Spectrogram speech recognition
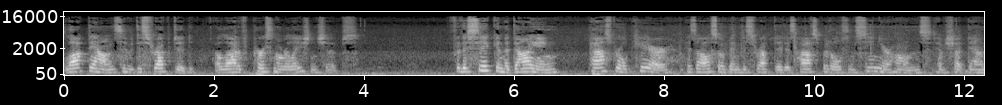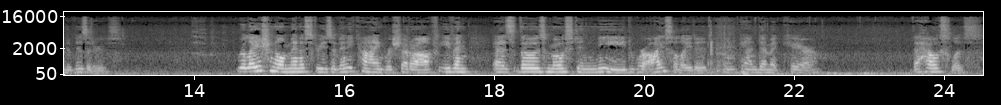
Lockdowns have disrupted a lot of personal relationships. For the sick and the dying, Pastoral care has also been disrupted as hospitals and senior homes have shut down to visitors. Relational ministries of any kind were shut off, even as those most in need were isolated in pandemic care. The houseless,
